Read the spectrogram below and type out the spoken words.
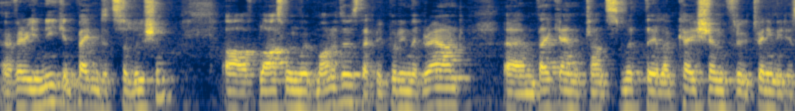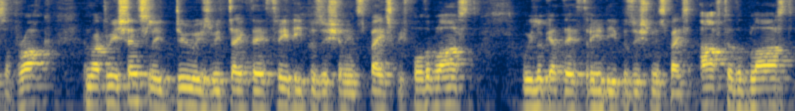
a very unique and patented solution of blast movement monitors that we put in the ground. Um, they can transmit their location through 20 meters of rock. And what we essentially do is we take their 3D position in space before the blast. We look at their 3D position in space after the blast,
